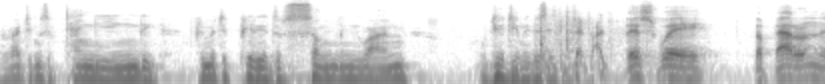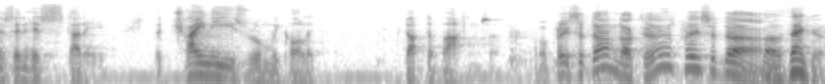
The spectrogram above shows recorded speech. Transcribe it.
the writings of Tang Ying, the primitive periods of Sung and Yuan. Oh, dear, dear me, this is dreadful. I- This way, the Baron is in his study. The Chinese room, we call it. Dr. Barton, sir. Oh, pray sit down, Doctor. Pray sit down. Oh, thank you.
